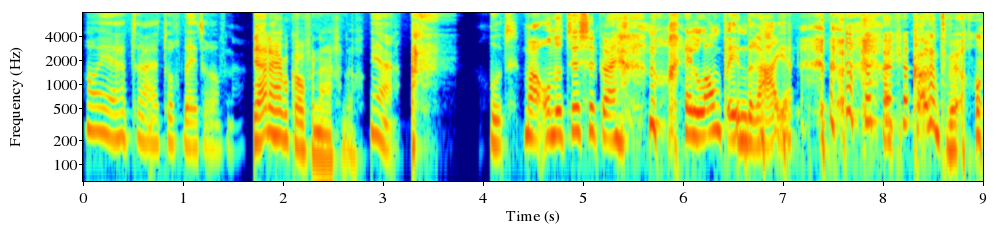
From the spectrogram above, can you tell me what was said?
Oh, je hebt daar toch beter over na. Ja, daar heb ik over nagedacht. Ja. Goed. Maar ondertussen kan je nog geen lamp indraaien. Ik kan het wel.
